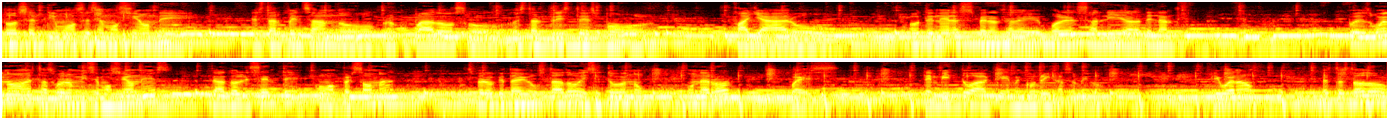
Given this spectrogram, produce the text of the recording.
Todos sentimos esa emoción de estar pensando, preocupados o estar tristes por fallar o, o tener esa esperanza de poder salir adelante pues bueno, estas fueron mis emociones de adolescente como persona. Espero que te haya gustado y si tuve un, error, pues te invito a que me corrijas, amigo. Y bueno, esto es todo.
